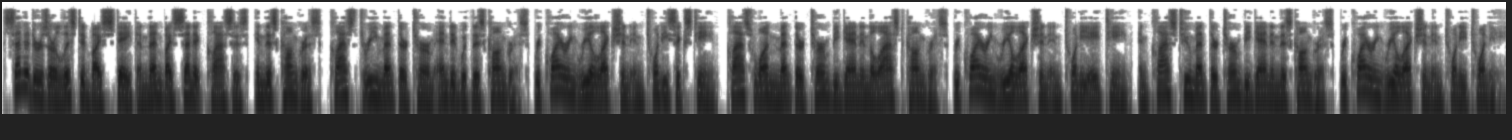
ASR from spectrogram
Senators are listed by state and then by Senate classes. In this Congress, Class 3 meant their term ended with this Congress, requiring re election in 2016, Class 1 meant their term began in the last Congress, requiring re election in 2018, and Class 2 meant their term began in this Congress, requiring re election in 2020.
